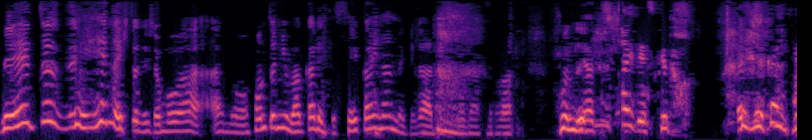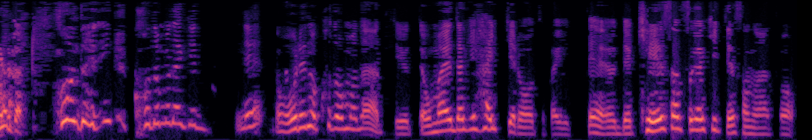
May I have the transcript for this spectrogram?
めっちゃ変な人でしょ？もう、ああの、本当に別れて正解なんだけど、私の旦那は。本当にいや、。近いですけど。なんか、本当に？子供だけ、ね、俺の子供だって言って、お前だけ入ってろとか言って、で、警察が来て、その後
